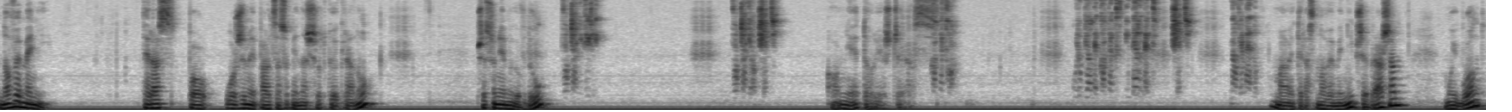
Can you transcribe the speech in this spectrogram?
nowe menu. Teraz położymy palca sobie na środku ekranu, przesuniemy go w dół. Włączanie Wi-Fi. Włączanie sieć. O nie, to jeszcze raz. Ulubiony kontakt. Internet. Sieć. Nowe menu. Mamy teraz nowe menu, przepraszam, mój błąd.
